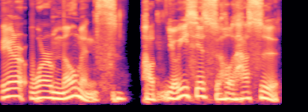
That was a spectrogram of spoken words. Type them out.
，there were moments，好有一些时候他是。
